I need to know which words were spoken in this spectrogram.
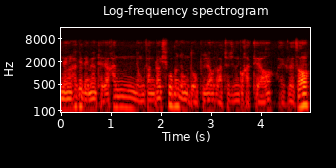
진행을 하게 되면 대략 한 영상당 15분 정도 분량으로 맞춰지는 것 같아요. 네, 그래서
